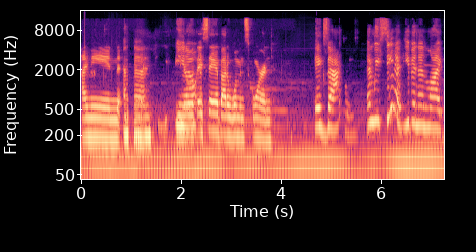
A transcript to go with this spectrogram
I mean, And then you, know, what they say about a woman scorned. Exactly. And we've seen it even in like,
